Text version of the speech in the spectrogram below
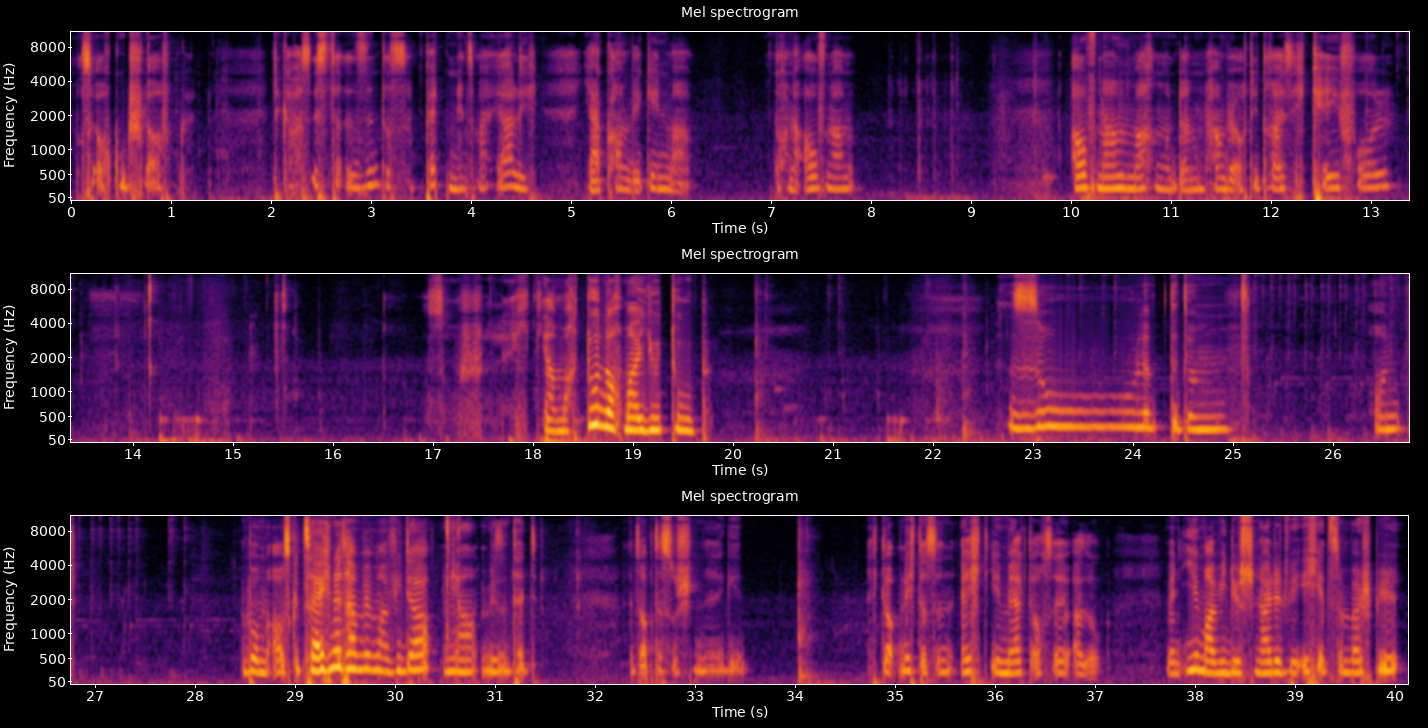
Muss ja auch gut schlafen können. Digga, was ist da? Sind das Betten? Jetzt mal ehrlich. Ja, komm, wir gehen mal doch eine Aufnahme. Aufnahme machen und dann haben wir auch die 30k voll. So schlecht. Ja, mach du noch mal YouTube. So. Und. Bumm, ausgezeichnet haben wir mal wieder. Ja, wir sind halt. Als ob das so schnell geht. Ich glaube nicht, dass in echt, ihr merkt auch selber, also, wenn ihr mal Videos schneidet, wie ich jetzt zum Beispiel,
